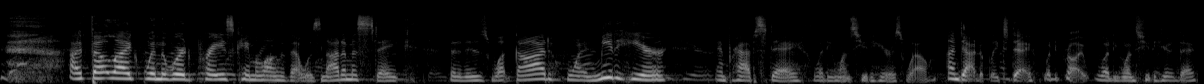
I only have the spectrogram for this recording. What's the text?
I felt like when the word praise came along that that was not a mistake, that it is what God wanted me to hear, and perhaps today, what He wants you to hear as well. Undoubtedly, today, what He, probably, what he wants you to hear today.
